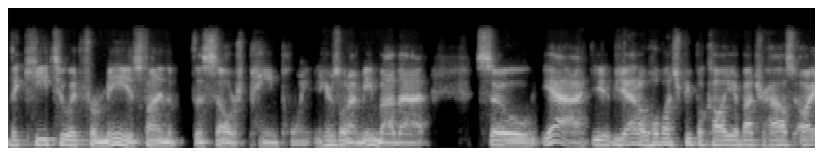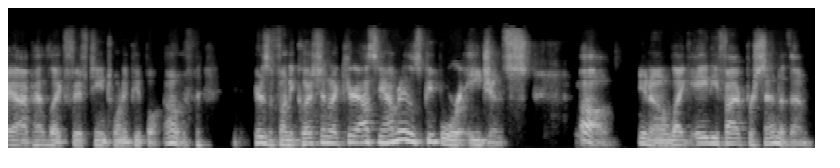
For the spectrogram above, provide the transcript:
the key to it for me is finding the, the seller's pain point. And here's what I mean by that. So yeah, you, you had a whole bunch of people call you about your house. Oh yeah, I've had like 15, 20 people. Oh, here's a funny question out of curiosity. How many of those people were agents? Oh, you know, like 85% of them.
